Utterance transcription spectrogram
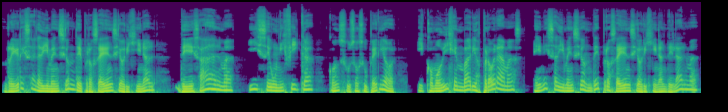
regresa a la dimensión de procedencia original de esa alma y se unifica con su yo superior. Y como dije en varios programas, en esa dimensión de procedencia original del alma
